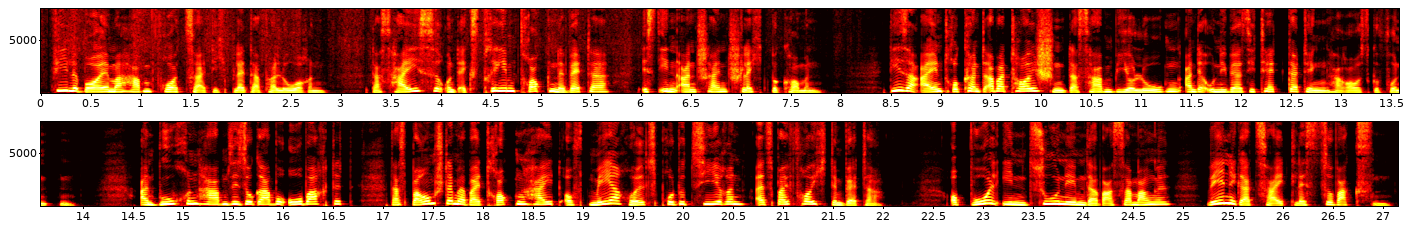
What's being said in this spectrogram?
Viele Bäume haben vorzeitig Blätter verloren. Das heiße und extrem trockene Wetter ist ihnen anscheinend schlecht bekommen. Dieser Eindruck könnte aber täuschen, das haben Biologen an der Universität Göttingen herausgefunden. An Buchen haben sie sogar beobachtet, dass Baumstämme bei Trockenheit oft mehr Holz produzieren als bei feuchtem Wetter, obwohl ihnen zunehmender Wassermangel weniger Zeit lässt zu wachsen.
